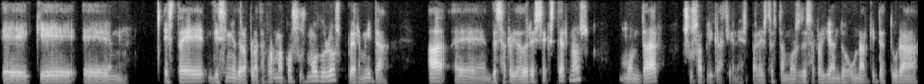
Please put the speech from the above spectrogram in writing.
eh, que em, este diseño de la plataforma con sus módulos permita a eh, desarrolladores externos montar sus aplicaciones. Para esto estamos desarrollando una arquitectura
